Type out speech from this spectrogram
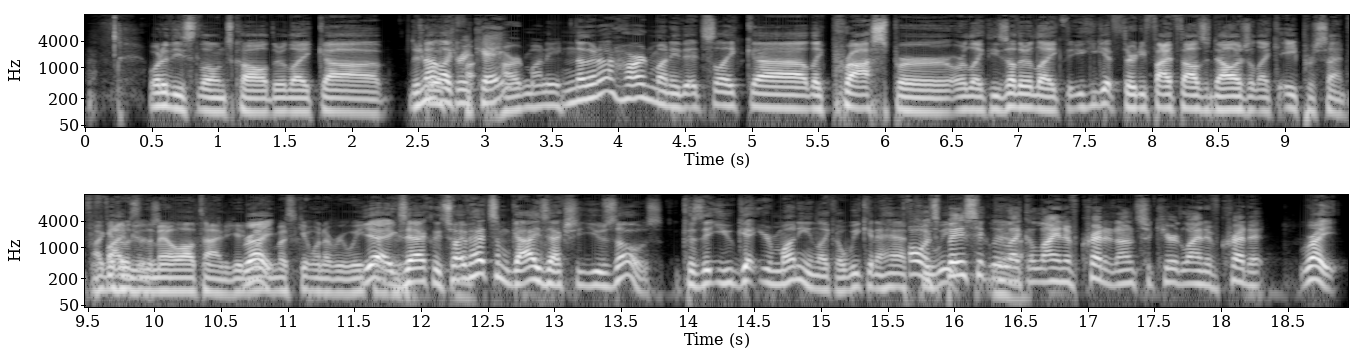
what are these loans called? They're like uh they're not like 203K? Hard money. no, they're not hard money. It's like uh like Prosper or like these other like you can get thirty five thousand dollars at like eight percent I get those years. in the mail all the time. You, get, Right. you must get one every week. Yeah, exactly. So I've had some guys actually use those because that you get your money in like a week and a half. Oh, it's weeks. basically Yeah. like a line of credit, unsecured line of credit. right.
